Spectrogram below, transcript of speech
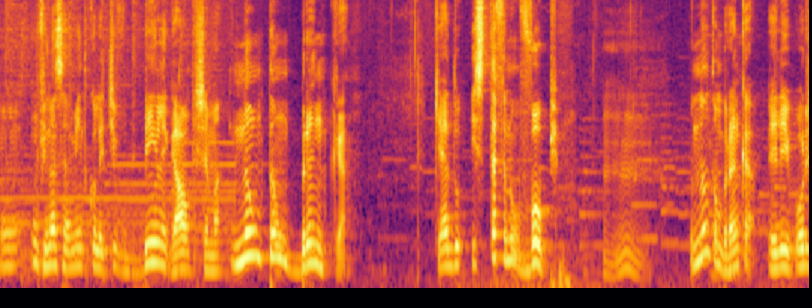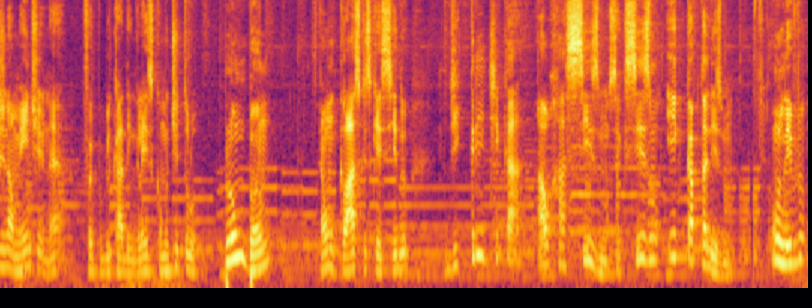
um, um financiamento coletivo bem legal que chama Não Tão Branca, que é do Stefano Volpe. Hum. O Não Tão Branca, ele originalmente né, foi publicado em inglês como título Plumbum, é um clássico esquecido de crítica ao racismo, sexismo e capitalismo. Um livro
